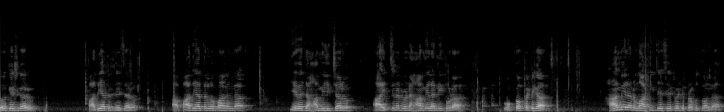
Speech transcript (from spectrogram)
లోకేష్ గారు పాదయాత్ర చేశారో ఆ పాదయాత్రలో భాగంగా ఏవైతే హామీలు ఇచ్చారో ఆ ఇచ్చినటువంటి హామీలన్నీ కూడా ఒక్కొక్కటిగా హామీలను మాఫీ చేసేటువంటి ప్రభుత్వంగా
